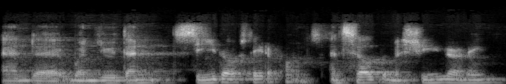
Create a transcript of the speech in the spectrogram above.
And uh, when you then see those data points and tell the machine learning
